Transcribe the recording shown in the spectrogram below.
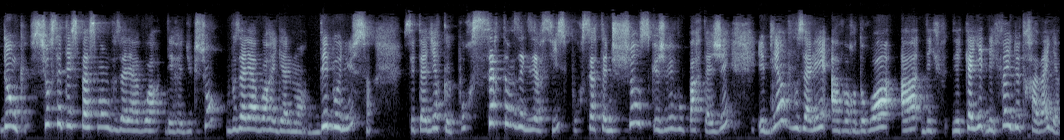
Donc, sur cet espacement, vous allez avoir des réductions. Vous allez avoir également des bonus. C'est-à-dire que pour certains exercices, pour certaines choses que je vais vous partager, eh bien, vous allez avoir droit à des, cahiers, des feuilles de travail,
